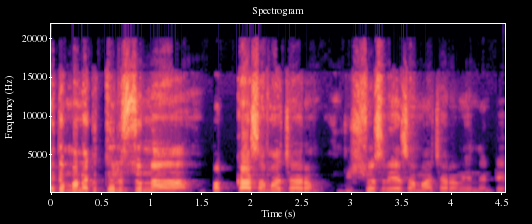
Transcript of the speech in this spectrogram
అయితే మనకు తెలుస్తున్న పక్కా సమాచారం విశ్వసనీయ సమాచారం ఏంటంటే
